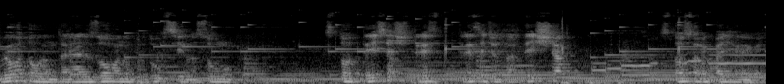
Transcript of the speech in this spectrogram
Виготовлено та реалізовано продукції на суму 100 тисяч 31 тисяча 145 гривень.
